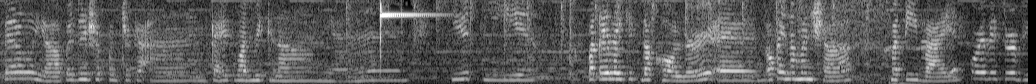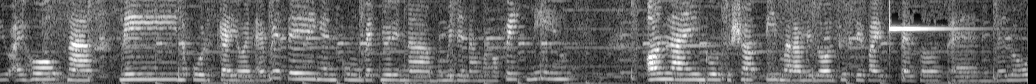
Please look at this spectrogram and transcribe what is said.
Pero yeah, pwede siya pagtsagaan. Kahit one week lang. Yan. Cutie. What I like is the color and okay naman siya. Matibay. For this review, I hope na may napulot kayo and everything. And kung bet nyo rin na bumili ng mga fake nails, online, go to Shopee. Marami doon, 55 pesos and below.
